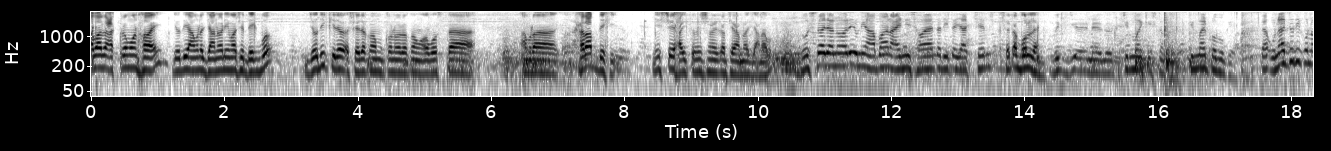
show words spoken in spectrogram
আবার আক্রমণ হয় যদি আমরা জানুয়ারি মাসে দেখব যদি সেরকম কোনো রকম অবস্থা আমরা খারাপ দেখি নিশ্চয়ই হাই কমিশনের কাছে আমরা জানাব। দোসরা জানুয়ারি উনি আবার আইনি সহায়তা দিতে যাচ্ছেন। সেটা বললেন। চিন্ময় কৃষ্ণ চিন্ময় প্রভুকে। তা ওনার যদি কোনো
